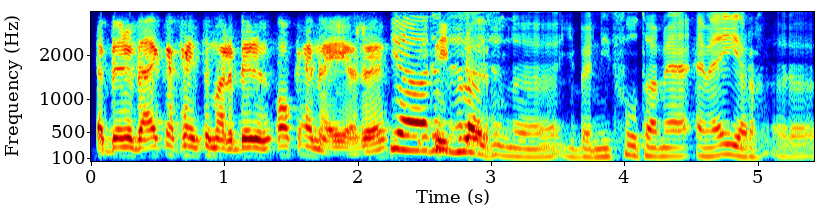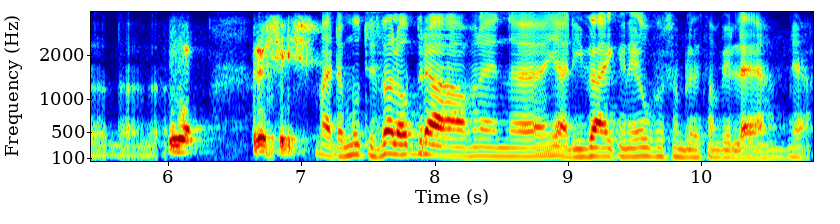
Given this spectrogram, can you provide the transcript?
Er zijn wijkagenten, maar er zijn ook ME'ers. Hè? Ja, dat is een, uh, je bent niet fulltime ME'er. nee, precies. Maar dat moet dus wel opdraven en ja, die wijk in Hilversum blijft dan weer leggen. Ja.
